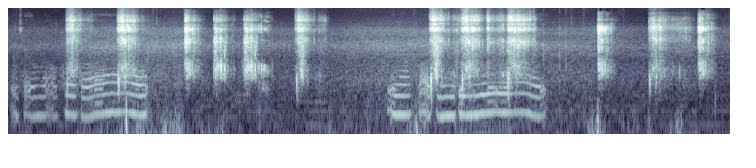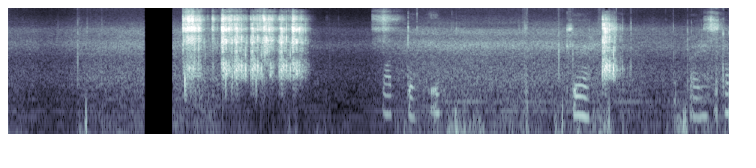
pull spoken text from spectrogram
สงสัยต้องไปเอาเพิ่มแล้วนี่นะคะจริงจริงๆด้วย วัด the heck โอเคไปแล้วก็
